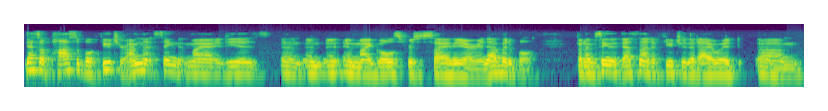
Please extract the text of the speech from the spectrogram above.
that's a possible future. I'm not saying that my ideas and, and, and, my goals for society are inevitable, but I'm saying that that's not a future that I would um,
